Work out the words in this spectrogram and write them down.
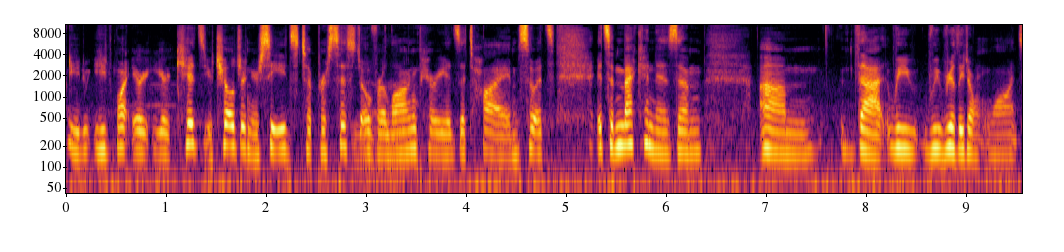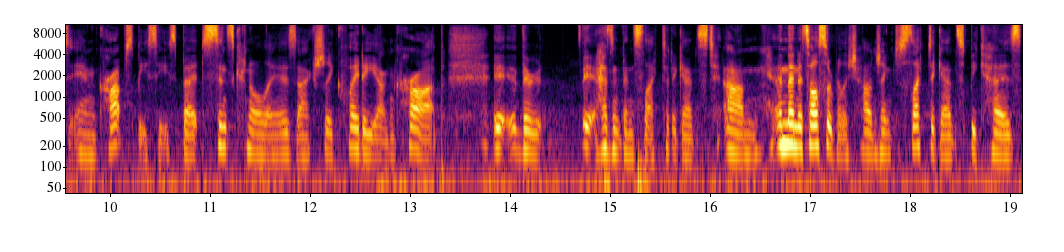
you'd, you'd, want your, your kids, your children, your seeds to persist yeah. over long periods of time. So it's it's a mechanism um, that we we really don't want in crop species. But since canola is actually quite a young crop, it, there it hasn't been selected against. Um, and then it's also really challenging to select against because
